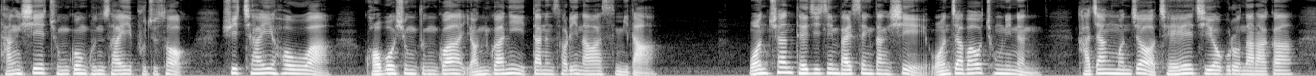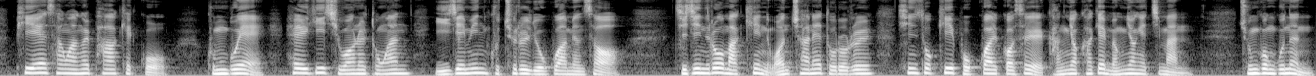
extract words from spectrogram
당시 중공 군사의 부주석 쉬차이 허우와 거보슝 등과 연관이 있다는 설이 나왔습니다. 원촨 대지진 발생 당시 원자바오 총리는 가장 먼저 재해 지역으로 날아가 피해 상황을 파악했고 군부에 헬기 지원을 통한 이재민 구출을 요구하면서 지진으로 막힌 원촨의 도로를 신속히 복구할 것을 강력하게 명령했지만 중공군은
